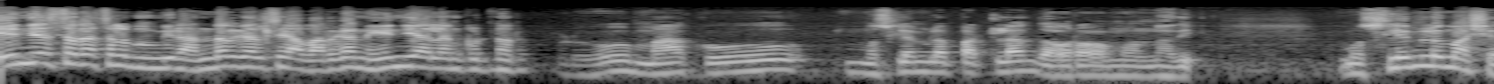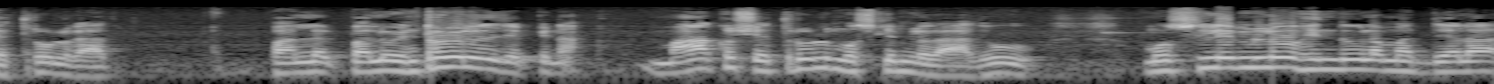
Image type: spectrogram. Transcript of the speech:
ఏం చేస్తారు అసలు మీరు అందరు కలిసి ఆ వర్గాన్ని ఏం చేయాలనుకుంటున్నారు? ఇప్పుడు మాకు ముస్లింల పట్ల గౌరవం ఉన్నది. ముస్లింలు మా శత్రువులు కాదు. పలు పలు ఇంటర్వ్యూలు చెప్పిన మాకు శత్రువులు ముస్లింలు కాదు. ముస్లింలు హిందువుల మధ్యలో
